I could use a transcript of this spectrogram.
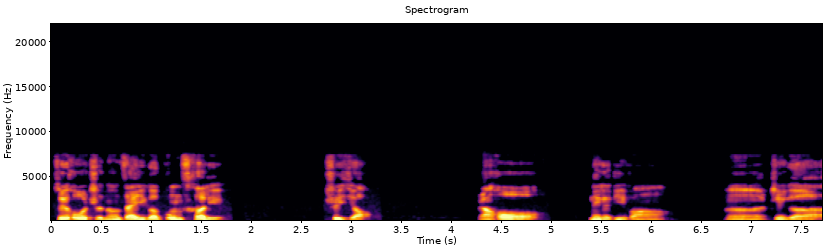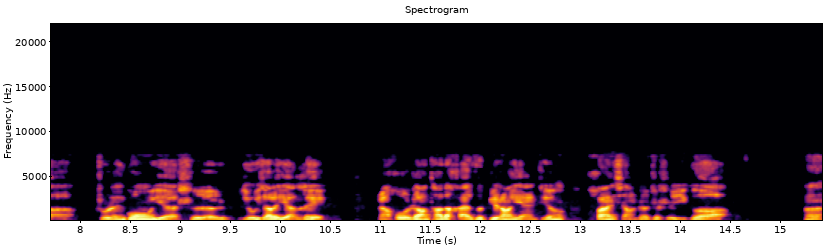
最后只能在一个公厕里睡觉。然后那个地方，嗯，这个主人公也是流下了眼泪，然后让他的孩子闭上眼睛，幻想着这是一个，嗯，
